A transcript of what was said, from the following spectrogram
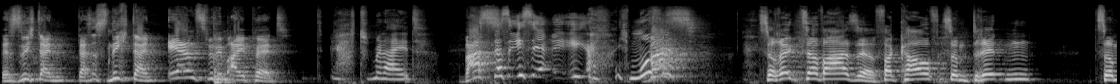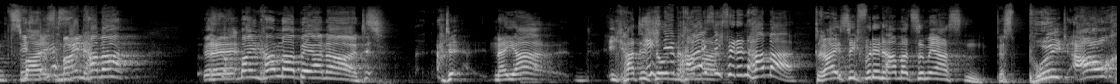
Das ist nicht dein, das ist nicht dein Ernst mit dem iPad. Ja, tut mir leid. Was? Das ist ja. Ich, ich muss. Was? Zurück zur Vase. Verkauft zum dritten, zum Ist zweiten. das mein Hammer? Das ist Äh, doch mein Hammer, Bernhard. Naja, ich hatte Ich schon nehme einen 30 Hammer. für den Hammer. 30 für den Hammer zum ersten. Das Pult auch?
